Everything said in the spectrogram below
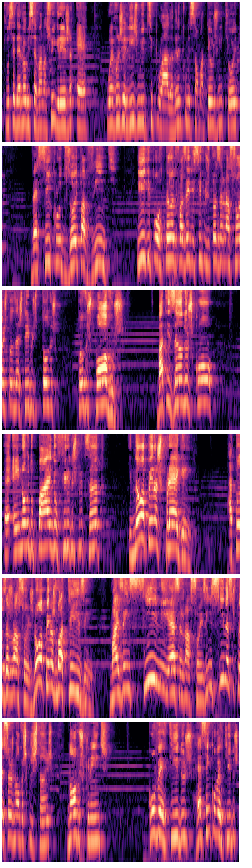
que você deve observar na sua igreja, é o evangelismo e o discipulado. A grande comissão, Mateus 28, versículo 18 a 20. Ide, portanto, fazer discípulos de todas as nações, de todas as tribos, de todos, todos os povos, batizando-os com é, em nome do Pai, do Filho e do Espírito Santo. E não apenas preguem a todas as nações, não apenas batizem, mas ensine essas nações, ensine essas pessoas novas cristãs, novos crentes, convertidos, recém-convertidos,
